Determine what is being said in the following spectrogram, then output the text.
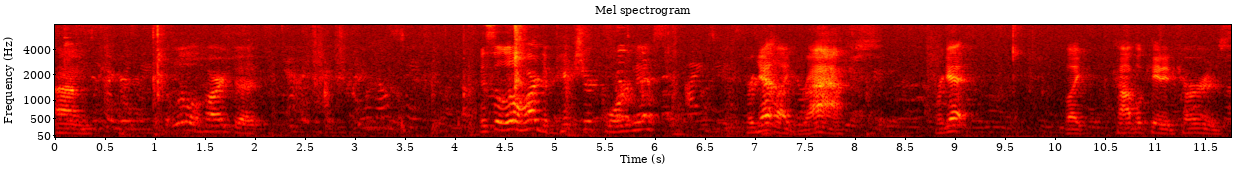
um, it's a little hard to, it's a little hard to picture coordinates. Forget like graphs, forget like complicated curves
